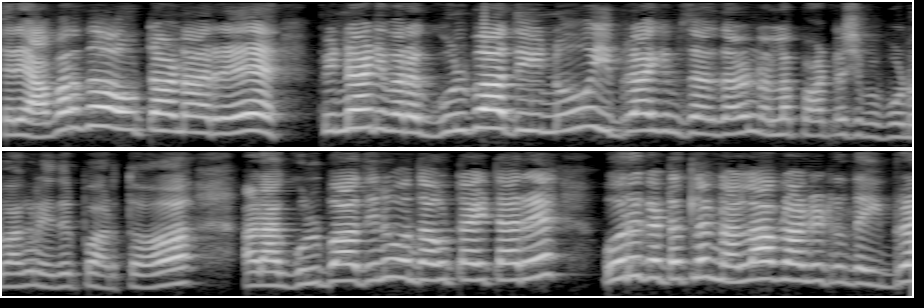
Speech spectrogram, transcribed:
சரி அவர் தான் அவுட் ஆனாரு. பின்னாடி வர குல்பாதீனும் இப்ராஹிம் ஜர்தானும் நல்ல பார்ட்னர்ஷிப் போடுவாங்கன்னு எதிர்பார்த்தோம். ஆனால் குல்பாதீனும் வந்து அவுட் ஆயிட்டாரு. ஒரு கட்டத்தில் நல்லா விளாண்டுட்டு இருந்த இப்ராஹிம்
